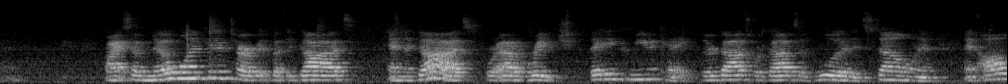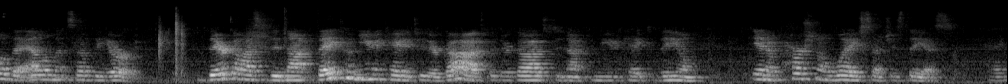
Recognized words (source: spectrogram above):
Okay? All right, so no one could interpret but the gods and the gods were out of reach. They didn't communicate. Their gods were gods of wood and stone and, and all of the elements of the earth. Their gods did not, they communicated to their gods, but their gods did not communicate to them in a personal way such as this. Okay?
